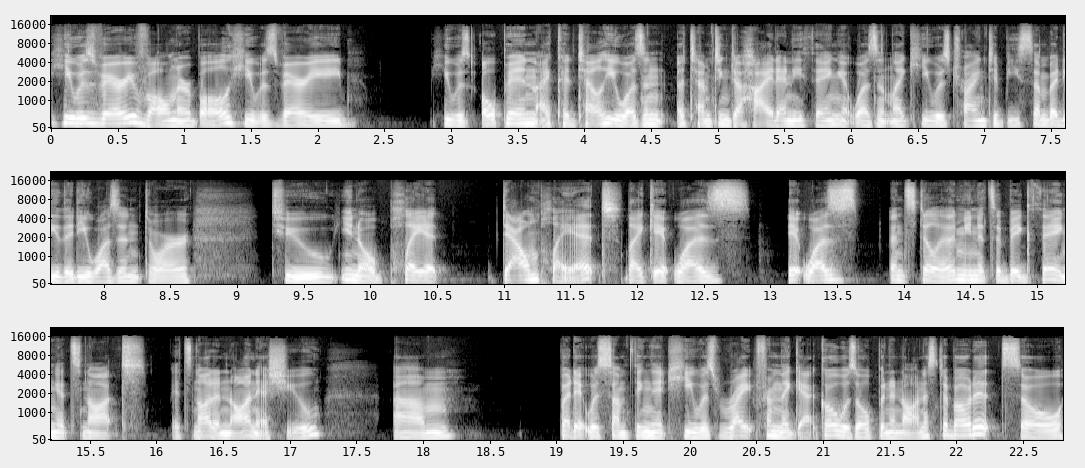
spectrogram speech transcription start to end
he was very vulnerable. He was very he was open. I could tell he wasn't attempting to hide anything. It wasn't like he was trying to be somebody that he wasn't or to, you know, play it downplay it. Like it was it was and still I mean it's a big thing. It's not it's not a non-issue. Um but it was something that he was right from the get-go was open and honest about it. So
